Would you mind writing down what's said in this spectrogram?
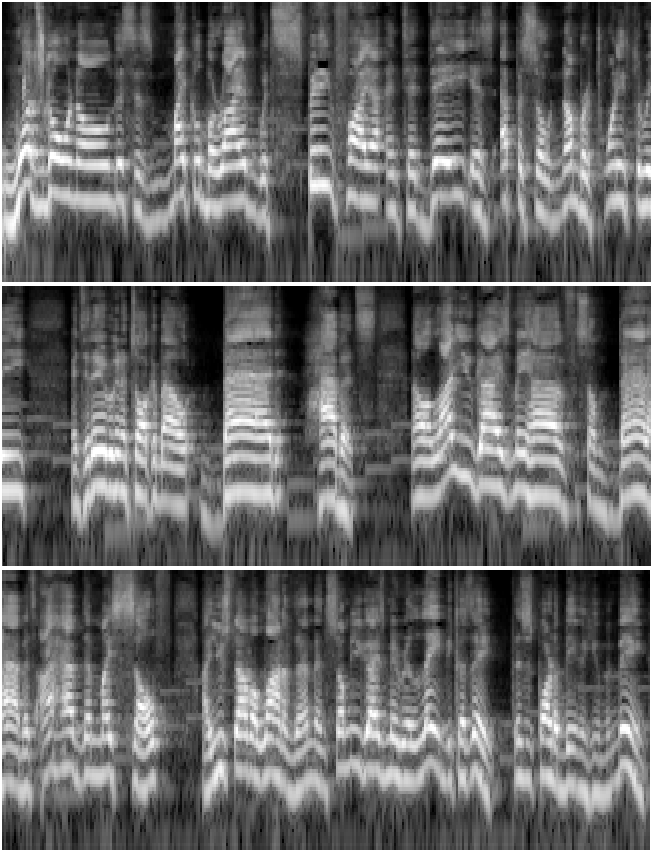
What's going on? This is Michael Barayev with Spitting Fire, and today is episode number 23. And today we're going to talk about bad habits. Now, a lot of you guys may have some bad habits. I have them myself. I used to have a lot of them, and some of you guys may relate because hey, this is part of being a human being.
